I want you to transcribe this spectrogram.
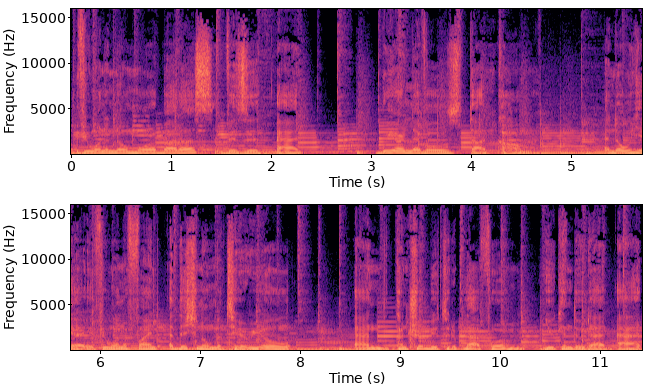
If you want to know more about us, visit at wearelevels.com. And oh, yeah, if you want to find additional material and contribute to the platform, you can do that at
